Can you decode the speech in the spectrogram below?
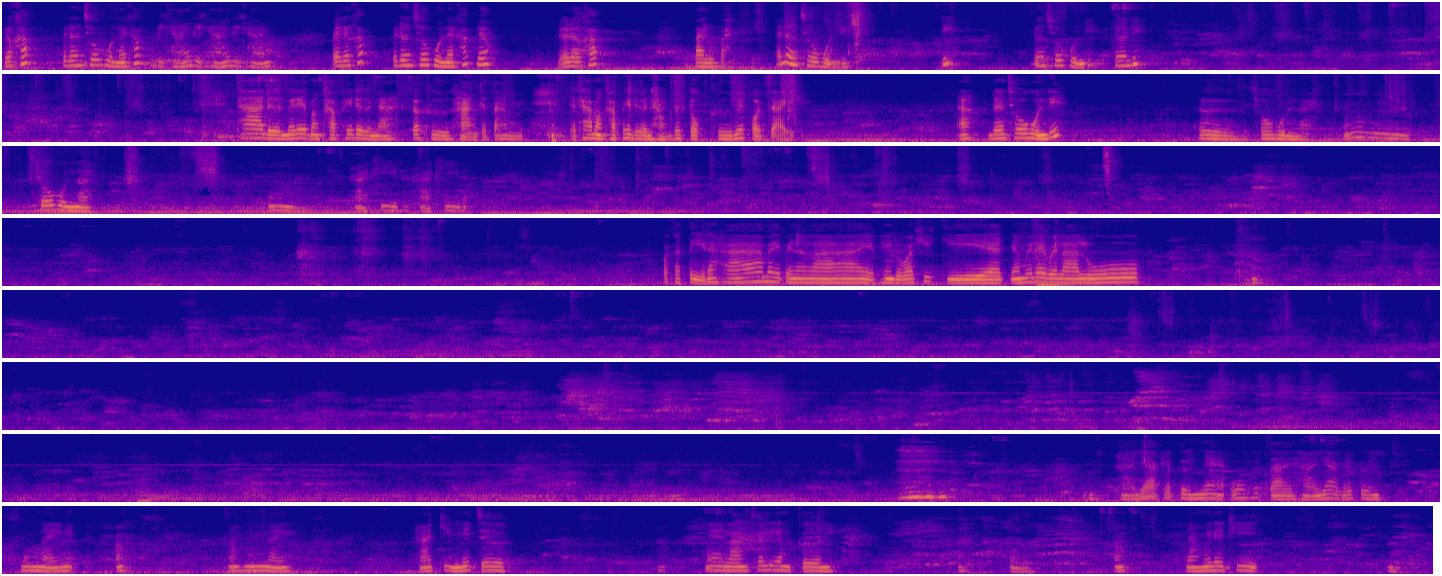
เร็วครับ ไปเดินโชว์หุ่นหน่อยครับดีกหางดีกหางดีกหาง ไปเลยครับ ไปเดินโชว์หุ่นหน่อยครับเร็วเร็วเร็วครับ ไปลูกไปแล้วเดินโชว์หุ่นดิดิเดินโชว์หุ่นดิเดินดิถ้าเดินไม่ได้บังคับให้เดินนะ ก็คือหางจะตั้ง แต่ถ้าบังคับให้เดินหางจะตกคือไม่พอใจอะเดินโชว์หุ่นดิ เออ โชว์หุ่นหน่อยอโชว์หุ่นหน่อยอหาที่นะหาที่นะปกตินะคะ ไม่ได้เป็นอะไร เพียงแต่ว่าขี้เกียจยังไม่ได้เวลาลุก เหลือเกินแม่ โอ้ยตายหายากเหลือเกิน มุมไหนเนี่ยเอาเอามุมไหน หากลิ่นไม่เจอ แม่ล้างเสลี่ยมเกินอะโอ้เอายังไม่ได้ที่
